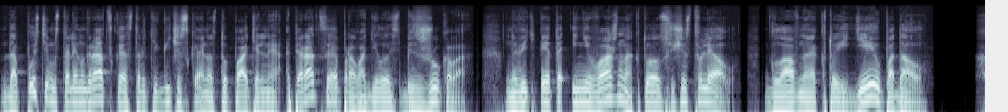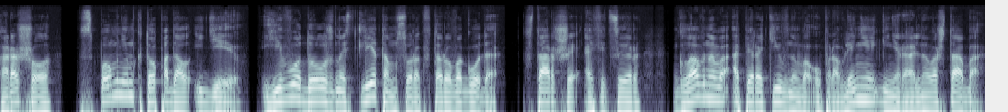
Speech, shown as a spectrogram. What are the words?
Допустим, Сталинградская стратегическая наступательная операция проводилась без Жукова. Но ведь это и не важно, кто осуществлял. Главное, кто идею подал. Хорошо. Вспомним, кто подал идею. Его должность летом 42 -го года. Старший офицер Главного оперативного управления Генерального штаба.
